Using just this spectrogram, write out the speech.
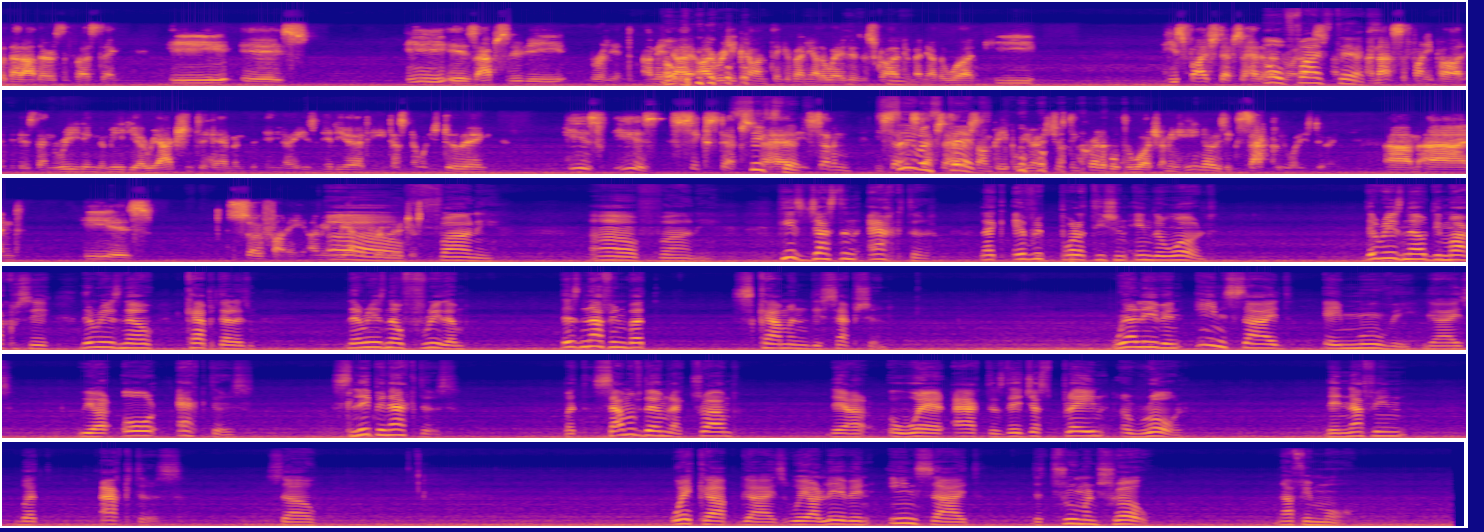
put that out there as the first thing. He is he is absolutely brilliant. I mean, Oh. I, I really can't think of any other way to describe him, any other word. He he's five steps ahead of Oh, everyone five else. I mean, steps. and that's the funny part is then reading the media reaction to him, and you know he's an idiot. He doesn't know what he's doing. He is he is six steps Six ahead. steps. He's seven. He's seven, Seven steps, ahead of some people. You know, it's just incredible to watch. I mean, he knows exactly what he's doing, um, and he is so funny. I mean, we had the Oh, privilege of funny. Oh, funny. He's just an actor, like every politician in the world. There is no democracy, there is no capitalism, there is no freedom. There's nothing but scam and deception. We are living inside a movie, guys. We are all actors sleeping actors. But some of them, like Trump, they are aware actors. They're just playing a role. They're nothing but actors. So, wake up, guys. We are living inside the Truman Show. Nothing more.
